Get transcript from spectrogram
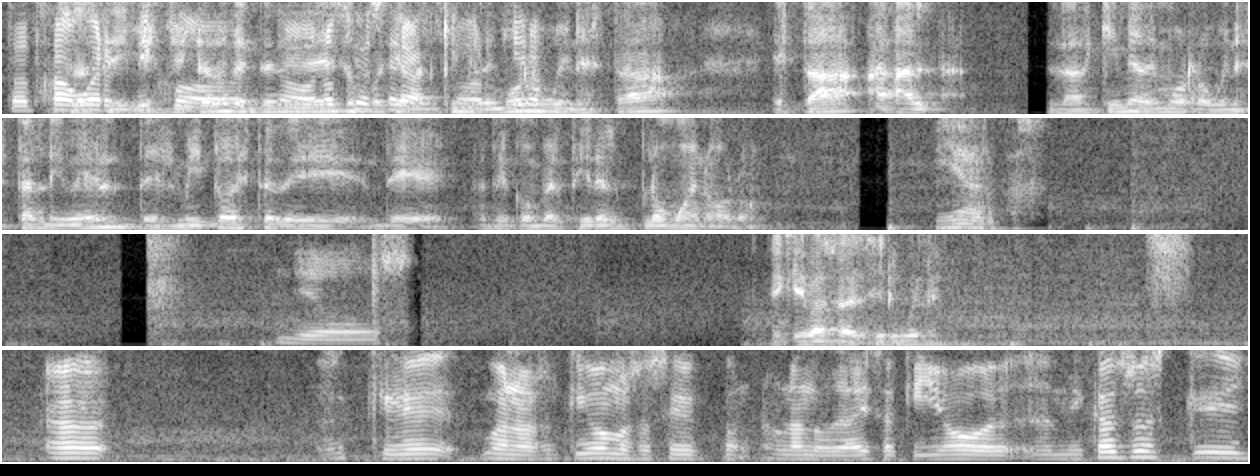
Todd O sea, Howard sí, dijo, yo, yo lo que entendí no, eso fue que la alquimia de actor, quiero- Morrowind está, está al- la alquimia de Morrowind está al nivel del mito este de, de- de convertir el plomo en oro. Mierda. Dios. ¿Y qué ibas a decir, Willy? Ah, que, bueno, que íbamos a seguir con- hablando de Isaac y yo. En mi caso es que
